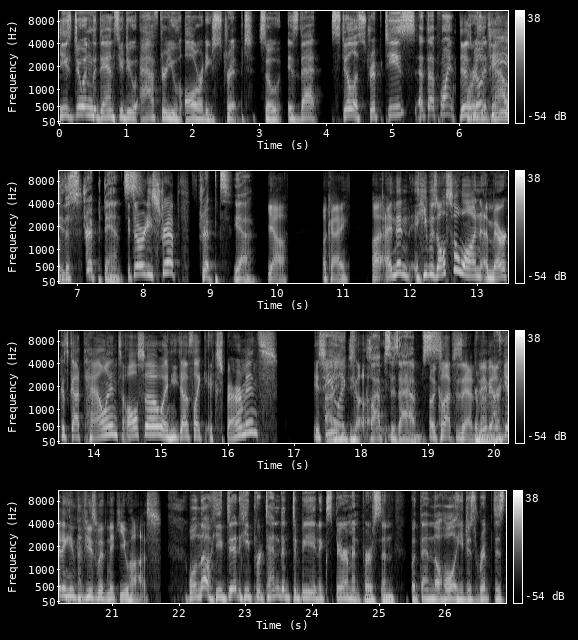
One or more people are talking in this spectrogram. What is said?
He's doing the dance you do after you've already stripped. So is that still a strip tease at that point? There's or is no it now the strip dance? It's already stripped. stripped. Yeah. Yeah. Okay. Uh, and then he was also on America's Got Talent, also, and he does like experiments. Is he Uh, like he uh, claps his abs. Oh, he claps his abs. Maybe I'm getting him confused with Nick Uhas. Well, no, he did. He pretended to be an experiment person, but then the whole he just ripped his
